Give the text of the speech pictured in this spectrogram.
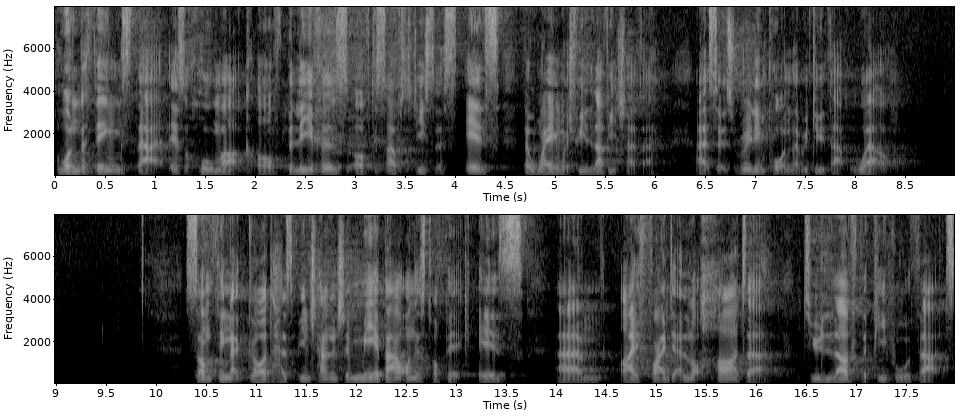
one of the things that is a hallmark of believers, of disciples of Jesus, is the way in which we love each other. Uh, so it's really important that we do that well. Something that God has been challenging me about on this topic is um, I find it a lot harder to love the people that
